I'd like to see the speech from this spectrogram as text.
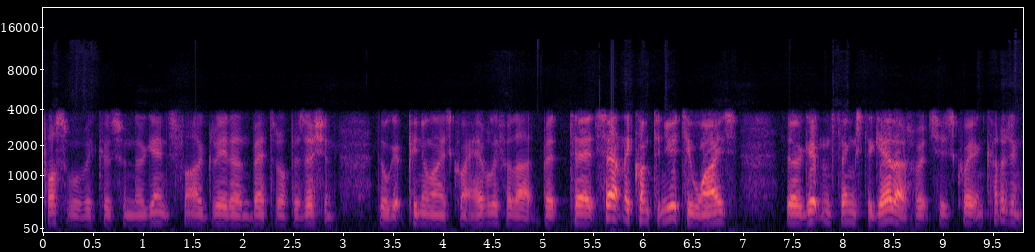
possible because when they're against far greater and better opposition, they'll get penalised quite heavily for that. But uh, certainly continuity-wise, they're getting things together, which is quite encouraging.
